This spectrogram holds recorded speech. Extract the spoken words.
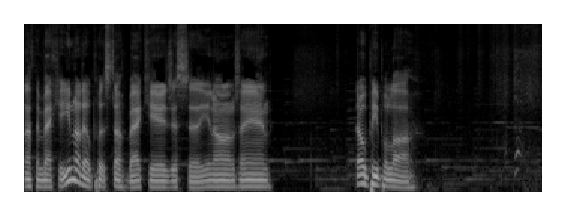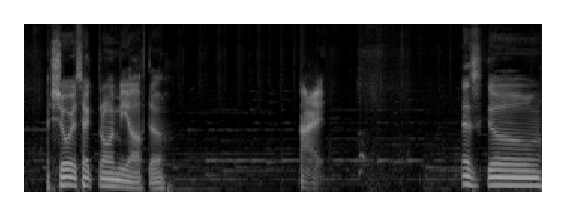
Nothing back here. You know they'll put stuff back here just to, you know what I'm saying? Throw people off. And sure as heck throwing me off though. Alright. Let's go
